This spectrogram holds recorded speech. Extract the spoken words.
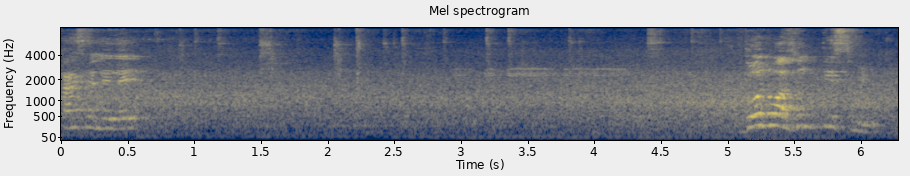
काय झालेले? दोन वाजून तीस मिनिटं.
